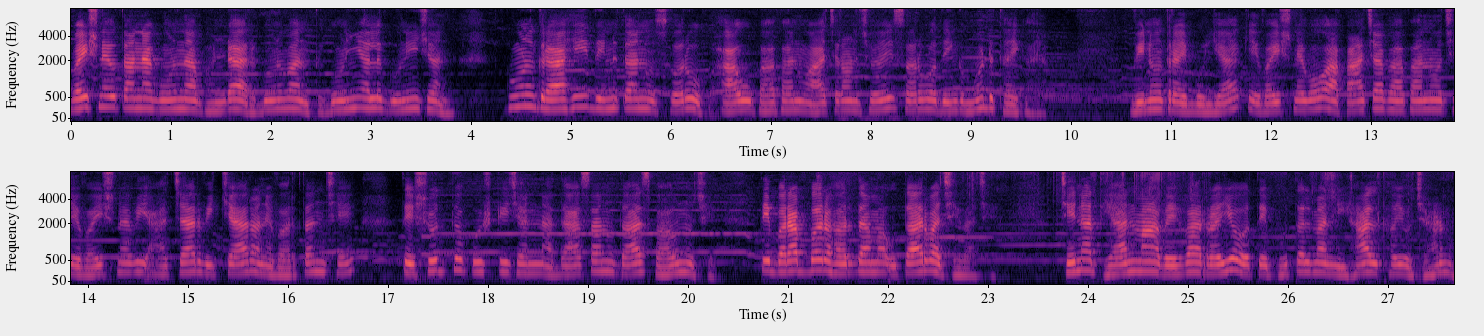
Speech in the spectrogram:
વૈષ્ણવતાના ગુણના ભંડાર, ગુણવંત, ગુણિયલ, ગુણીજન, ગુણગ્રાહી દિનતાનું સ્વરૂપ આવું ભાભાનું આચરણ જોઈ સર્વદિંગ મૂઢ થઈ ગયા. વિનોદરાય બોલ્યા કે, વૈષ્ણવો, આ પાંચા ભાભાનો જે વૈષ્ણવી આચાર, વિચાર અને વર્તન છે, તે શુદ્ધ પુષ્ટિજનના દાસાનું દાસ ભાવનું છે. તે બરાબર હરદામાં ઉતારવા જેવા છે. જેના ધ્યાનમાં વ્યવહાર રહ્યો તે ભૂતલમાં નિહાલ થયો જાણવો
